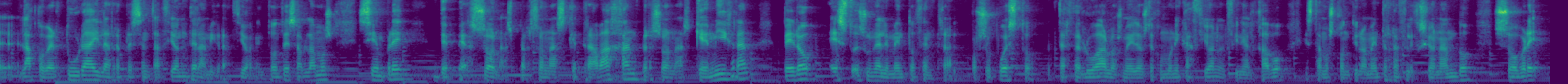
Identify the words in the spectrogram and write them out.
eh, la cobertura y la representación de la migración. Entonces hablamos siempre de personas, personas que trabajan, personas que emigran pero esto es un elemento central. Por supuesto, en tercer lugar, los medios de comunicación, al fin y al cabo, estamos continuamente reflexionando sobre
